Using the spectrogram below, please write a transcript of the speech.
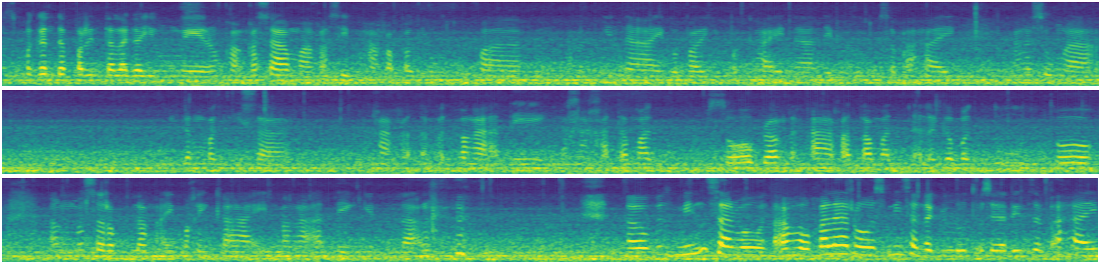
Mas maganda pa rin talaga yung meron kang kasama kasi makakapagluto ka. Alam niyo na, iba pa rin yung pagkain na niluluto sa bahay. Kaso nga, bilang mag-isa, nakakatamad mga ating nakakatamad. Sobrang nakakatamad talaga magluto ang masarap lang ay makikain mga ating yun lang. Tapos minsan pumunta ako kalaros. Minsan nagluluto sila din sa bahay.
